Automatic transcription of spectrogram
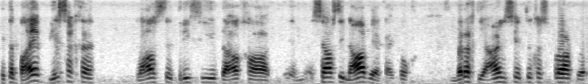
het 'n baie besige laaste 3 4 dae gehad en selfs die naweek hy tog middag die ANC toegespreek oor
